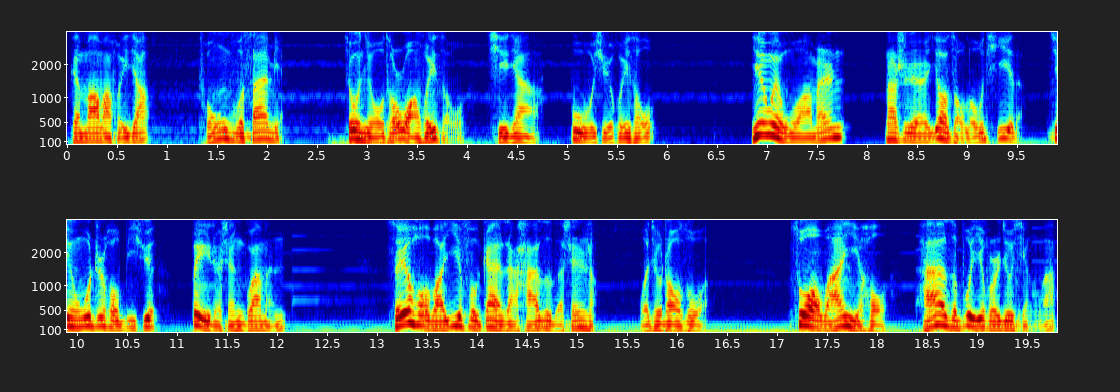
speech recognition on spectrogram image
跟妈妈回家，重复三遍，就扭头往回走，期间啊不许回头，因为我们那是要走楼梯的，进屋之后必须。背着身关门，随后把衣服盖在孩子的身上，我就照做。做完以后，孩子不一会儿就醒了，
